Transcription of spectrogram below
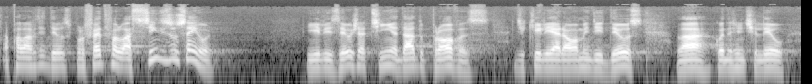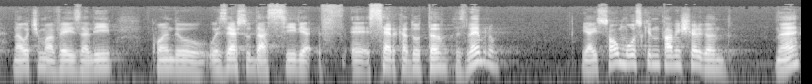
a palavra de Deus. O profeta falou: Assim diz o Senhor. E Eliseu já tinha dado provas de que ele era homem de Deus, lá quando a gente leu na última vez ali, quando o exército da Síria é, cerca Dotã, vocês lembram? E aí só o moço que não estava enxergando, né?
